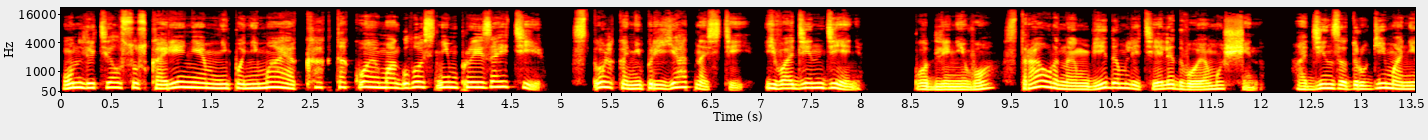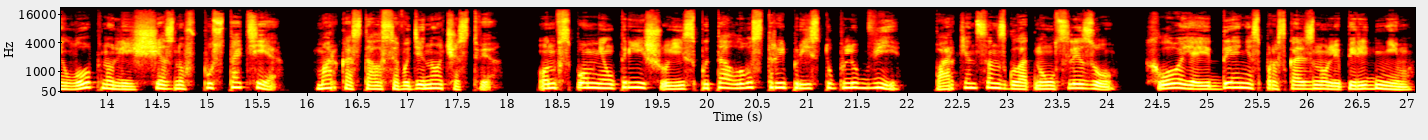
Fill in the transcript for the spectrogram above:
Он летел с ускорением, не понимая, как такое могло с ним произойти. Столько неприятностей и в один день. Подле него с траурным видом летели двое мужчин. Один за другим они лопнули, исчезнув в пустоте. Марк остался в одиночестве. Он вспомнил Тришу и испытал острый приступ любви. Паркинсон сглотнул слезу. Хлоя и Деннис проскользнули перед ним.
